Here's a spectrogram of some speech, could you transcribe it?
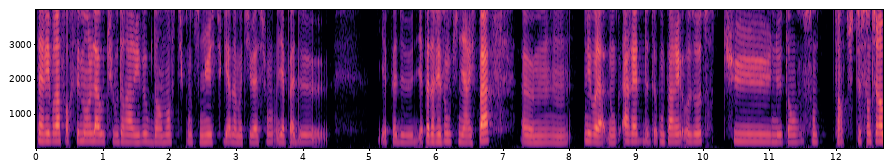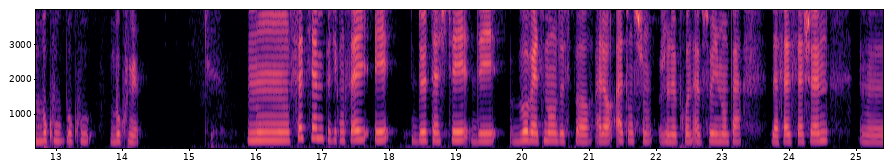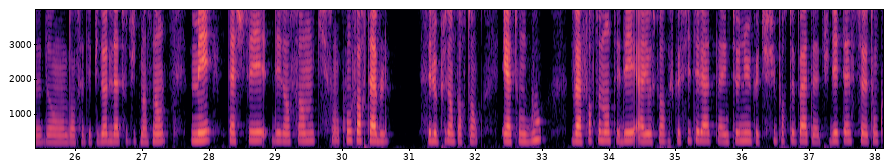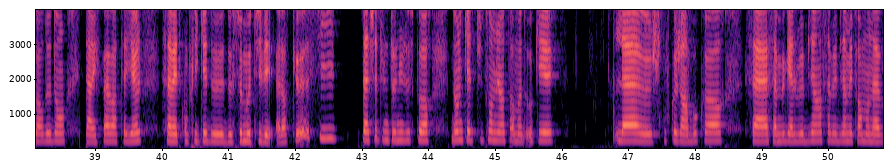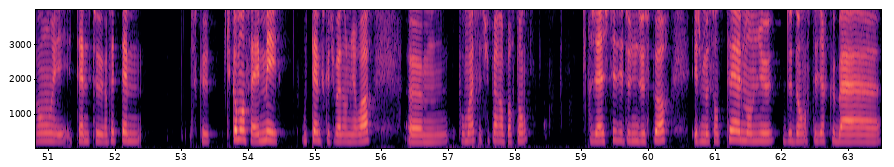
tu arriveras forcément là où tu voudras arriver au bout d'un moment si tu continues et si tu gardes la motivation. Il n'y a de. A, de, a pas de raison que tu n'y arrives pas. Euh, mais voilà, donc arrête de te comparer aux autres. Tu ne t'en enfin, tu te sentiras beaucoup, beaucoup, beaucoup mieux. Mon septième petit conseil est de t'acheter des beaux vêtements de sport. Alors attention, je ne prône absolument pas la fast fashion euh, dans, dans, cet épisode-là tout de suite maintenant, mais t'acheter des ensembles qui sont confortables, c'est le plus important, et à ton goût, va fortement t'aider à aller au sport. Parce que si t'es là, t'as une tenue que tu supportes pas, tu détestes ton corps dedans, t'arrives pas à voir ta gueule, ça va être compliqué de, de se motiver. Alors que si t'achètes une tenue de sport dans laquelle tu te sens bien, t'es en mode ok, là euh, je trouve que j'ai un beau corps, ça, ça me galbe bien, ça met bien mes formes en avant et t'aimes te. En fait, t'aimes ce que tu commences à aimer ou t'aimes ce que tu vois dans le miroir. Euh, pour moi, c'est super important. J'ai acheté des tenues de sport et je me sens tellement mieux dedans. C'est-à-dire que bah,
